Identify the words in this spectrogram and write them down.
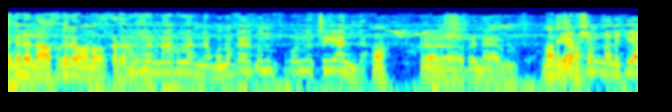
എങ്ങനെ ലാഭകരമാണോ അവക്കാടോ കൃഷി? ലാഭകരം ലാഭകരമല്ല. നമുക്ക് ഒന്നും ചെയ്യാനില്ല. പിന്നെ. അത്യാവശ്യം നനയ്ക്കുക.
